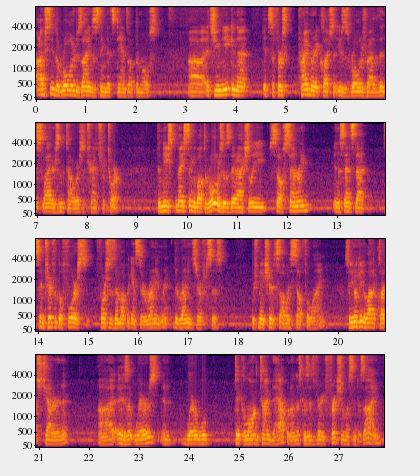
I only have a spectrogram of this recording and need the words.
obviously, the roller design is the thing that stands out the most. Uh, it's unique in that it's the first primary clutch that uses rollers rather than sliders and the towers to transfer torque. The nice, nice thing about the rollers is they're actually self-centering, in the sense that centrifugal force forces them up against their running the running surfaces, which makes sure it's always self-aligned. So you don't get a lot of clutch chatter in it uh, as it wears, and wear will take a long time to happen on this because it's very frictionless in design.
